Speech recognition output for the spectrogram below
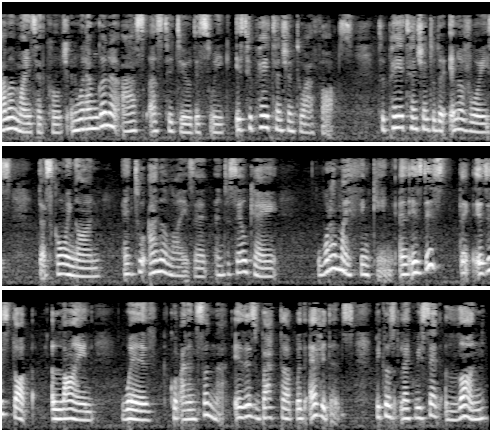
I'm a mindset coach, and what I'm gonna ask us to do this week is to pay attention to our thoughts, to pay attention to the inner voice that's going on, and to analyze it and to say, okay, what am I thinking? And is this th- is this thought aligned with Quran and Sunnah? Is this backed up with evidence? Because, like we said, dhan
